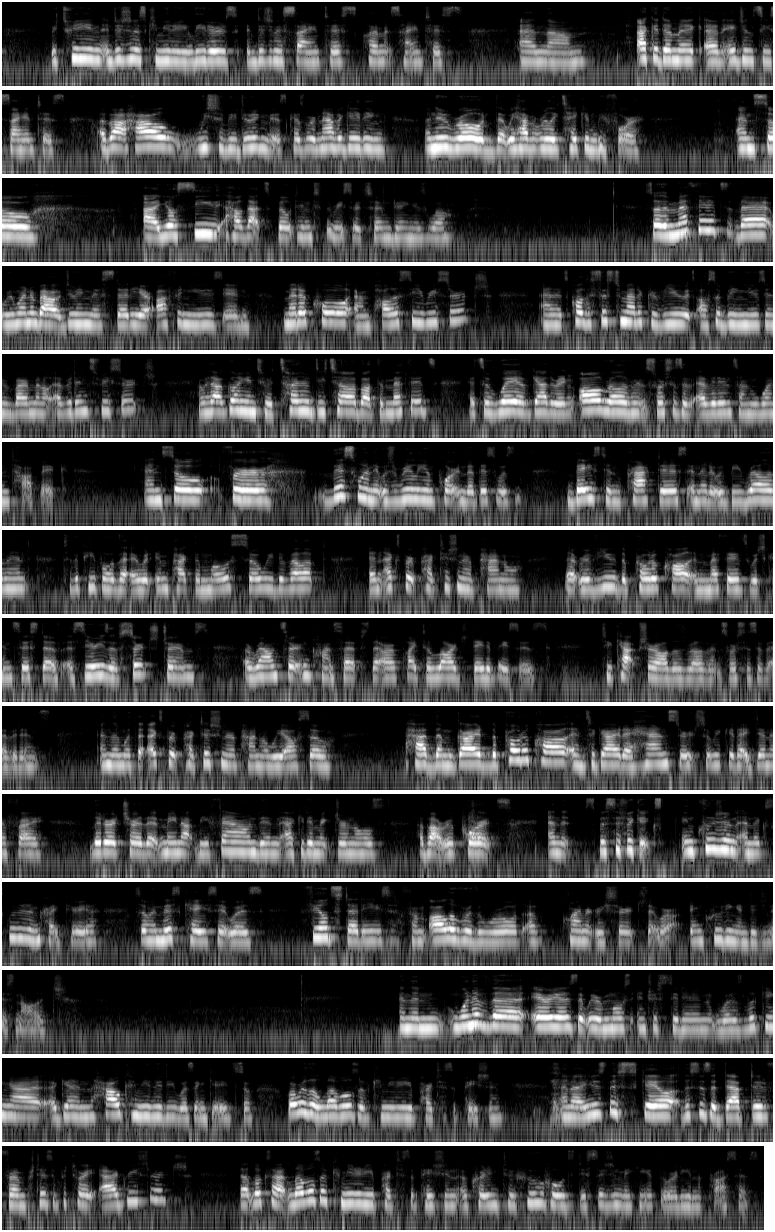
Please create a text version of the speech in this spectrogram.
between indigenous community leaders, indigenous scientists, climate scientists, and um, academic and agency scientists about how we should be doing this because we're navigating a new road that we haven't really taken before. And so uh, you'll see how that's built into the research that I'm doing as well. So the methods that we went about doing this study are often used in medical and policy research. And it's called a systematic review. It's also being used in environmental evidence research. And without going into a ton of detail about the methods, it's a way of gathering all relevant sources of evidence on one topic. And so for this one, it was really important that this was based in practice and that it would be relevant to the people that it would impact the most. So we developed an expert practitioner panel that reviewed the protocol and methods which consist of a series of search terms around certain concepts that are applied to large databases to capture all those relevant sources of evidence. And then with the expert practitioner panel, we also had them guide the protocol and to guide a hand search so we could identify literature that may not be found in academic journals about reports and specific inclusion and exclusion criteria. So in this case, it was field studies from all over the world of climate research that were including indigenous knowledge. And then one of the areas that we were most interested in was looking at, again, how community was engaged. So what were the levels of community participation? And I use this scale, this is adapted from participatory ag research that looks at levels of community participation according to who holds decision-making authority in the process.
